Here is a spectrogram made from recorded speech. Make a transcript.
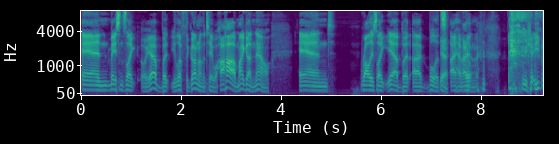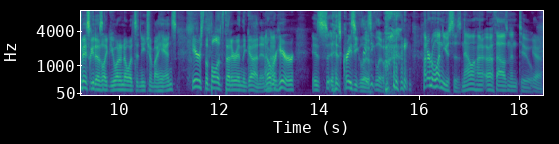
and mason's like oh yeah but you left the gun on the table haha my gun now and rollie's like yeah but i bullets yeah, i have them he basically does like, you want to know what's in each of my hands? Here's the bullets that are in the gun, and Uh-huh. over here is is crazy glue. crazy glue 101 uses now 100 uh, 1002 Yeah.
